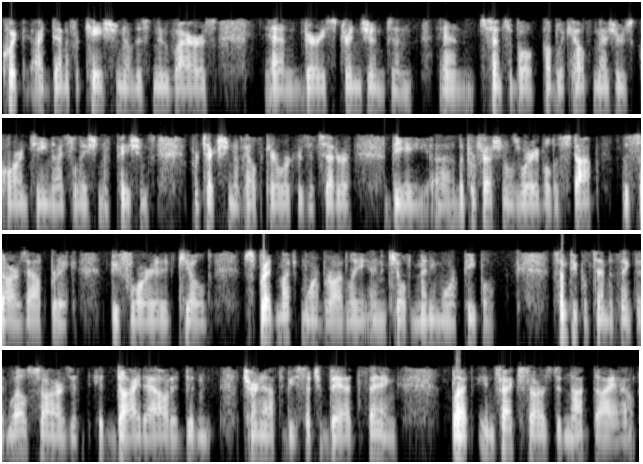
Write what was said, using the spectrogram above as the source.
quick identification of this new virus and very stringent and, and sensible public health measures, quarantine, isolation of patients, protection of healthcare workers, etc. The uh, the professionals were able to stop the SARS outbreak before it had killed, spread much more broadly, and killed many more people. Some people tend to think that well, SARS it, it died out. It didn't turn out to be such a bad thing, but in fact, SARS did not die out.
